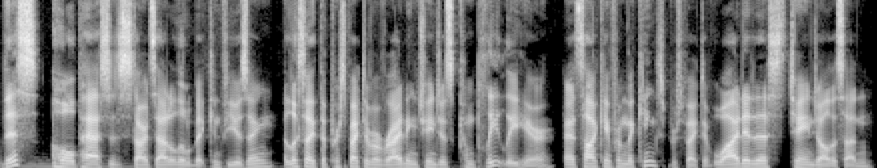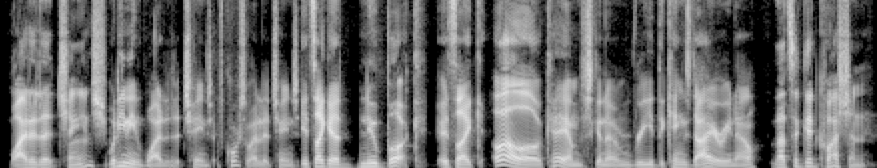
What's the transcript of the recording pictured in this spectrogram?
This whole passage starts out a little bit confusing. It looks like the perspective of writing changes completely here, and it's talking from the king's perspective. Why did this change all of a sudden? Why did it change? What do you mean, why did it change? Of course, why did it change? It's like a new book. It's like, oh, okay, I'm just going to read the king's diary now. That's a good question.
